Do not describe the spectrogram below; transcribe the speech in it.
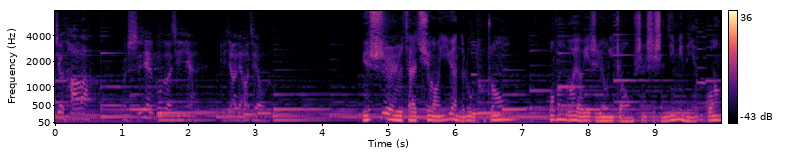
就他了。有十年工作经验，比较了解我。于是，在去往医院的路途中，狐朋狗友一直用一种审视神经病的眼光，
